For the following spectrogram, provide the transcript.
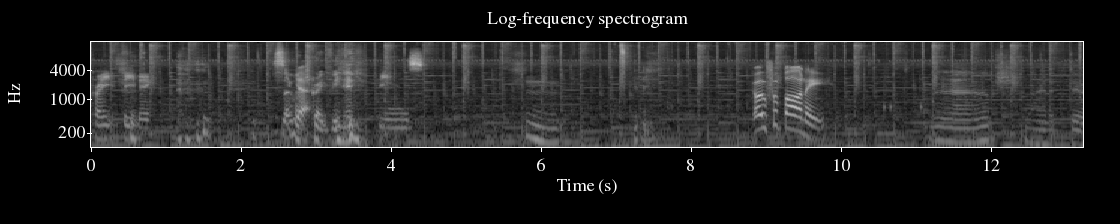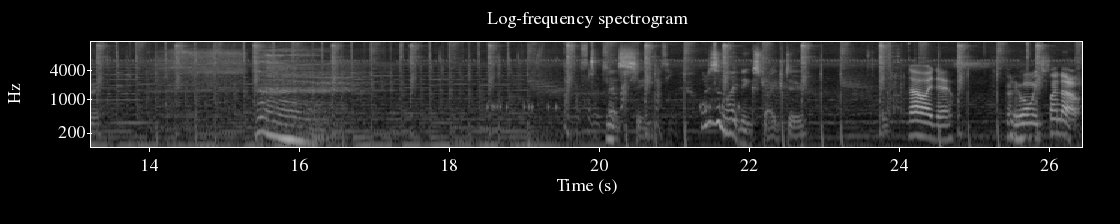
Crate feeding so yeah. much crate feeding. beans. Hmm. Go for Barney! Uh, I'm not sure how to do it. Doesn't seem too Let's see. What does a lightning strike do? No idea. What do you want me to find out?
